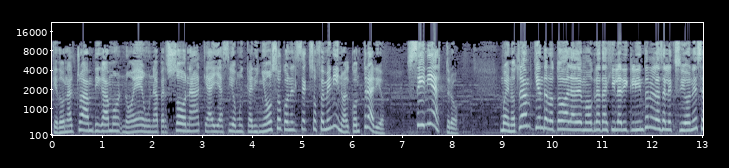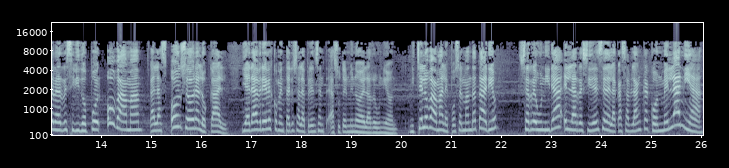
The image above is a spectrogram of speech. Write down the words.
que Donald Trump, digamos, no es una persona que haya sido muy cariñoso con el sexo femenino, al contrario, siniestro. Bueno, Trump, quien derrotó a la demócrata Hillary Clinton en las elecciones, será recibido por Obama a las 11 horas local y hará breves comentarios a la prensa en- a su término de la reunión. Michelle Obama, la esposa del mandatario, se reunirá en la residencia de la Casa Blanca con Melania.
